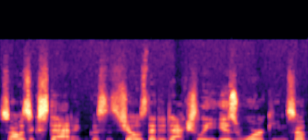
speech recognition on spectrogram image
So I was ecstatic because it shows that it actually is working. So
